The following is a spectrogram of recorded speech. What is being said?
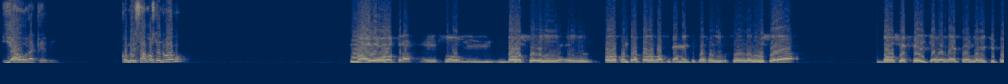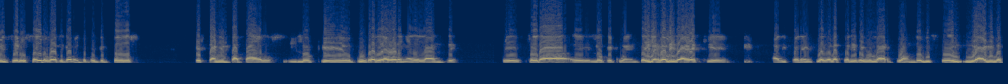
¿Y ahora, Kevin? ¿Comenzamos de nuevo? No hay de otra, eh, son dos, el, todos contra todos básicamente se, redu- se reduce a 12 fechas, ¿verdad? Con los equipos en 0-0 básicamente, porque todos están empatados y lo que ocurra de ahora en adelante eh, será eh, lo que cuenta. Y la realidad es que, a diferencia de la serie regular, cuando Licey y Águilas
